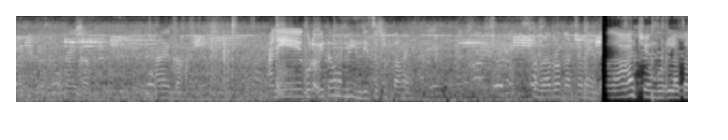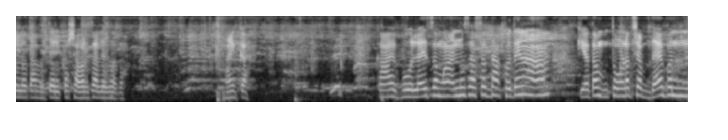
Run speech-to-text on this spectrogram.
आहे का? आहे का? आणि कुठं इथं मेहंदीचं सुद्धा आहे. सगळ्या प्रकारच्या मेहंदी. बघा चेंबूरला चाललो होतो आम्ही तरी कशावर चालले बघा ऐका का? काय बोलायचं? माणूस असं दाखवते ना की आता तोंडात शब्द आहे पण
